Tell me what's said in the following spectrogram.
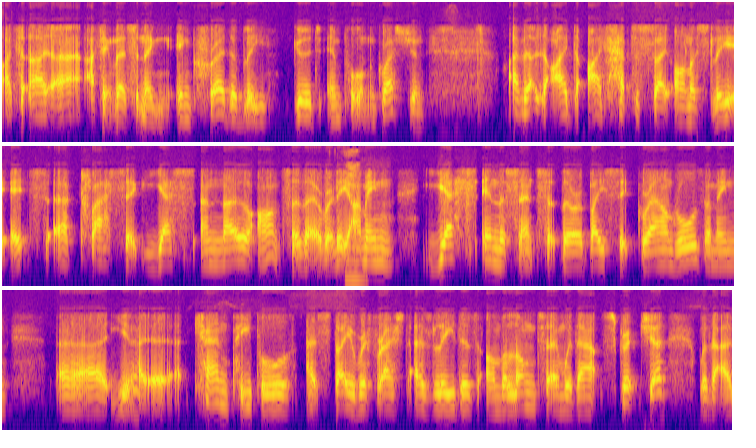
I, th- I, I think that's an incredibly good, important question. I, I, I, have to say, honestly, it's a classic yes and no answer there, really. Yeah. I mean, yes, in the sense that there are basic ground rules. I mean, uh, you know, uh, can people uh, stay refreshed as leaders on the long term without scripture, without a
